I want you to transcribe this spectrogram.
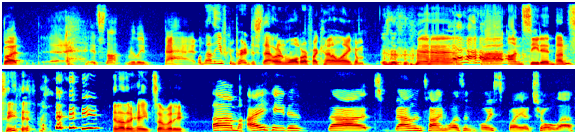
but eh, it's not really bad. Well, now that you've compared to Statler and Waldorf, I kind of like them. uh, unseated. Unseated. Another hate somebody. Um, I hated that Valentine wasn't voiced by a chola.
